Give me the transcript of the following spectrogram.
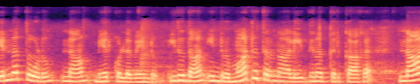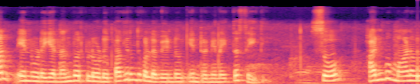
எண்ணத்தோடும் நாம் மேற்கொள்ள வேண்டும். இதுதான் இன்று மாற்றுத்திறனாளி தினத்திற்காக நான் என்னுடைய நண்பர்களோடு பகிர்ந்து கொள்ள வேண்டும் என்று நினைத்த செய்தி. ஸோ அன்பு மாணவ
